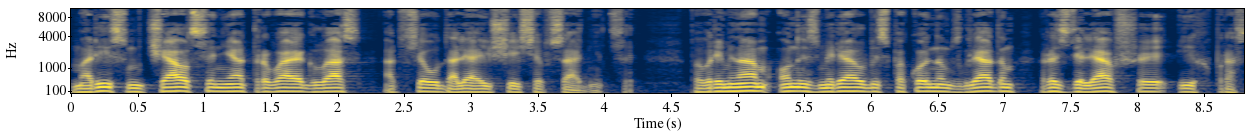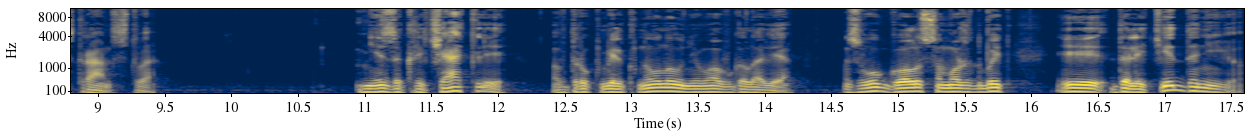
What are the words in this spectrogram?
Марис мчался, не отрывая глаз от все удаляющейся всадницы. По временам он измерял беспокойным взглядом разделявшее их пространство. «Не закричать ли?» — вдруг мелькнуло у него в голове. Звук голоса, может быть, и долетит до нее,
